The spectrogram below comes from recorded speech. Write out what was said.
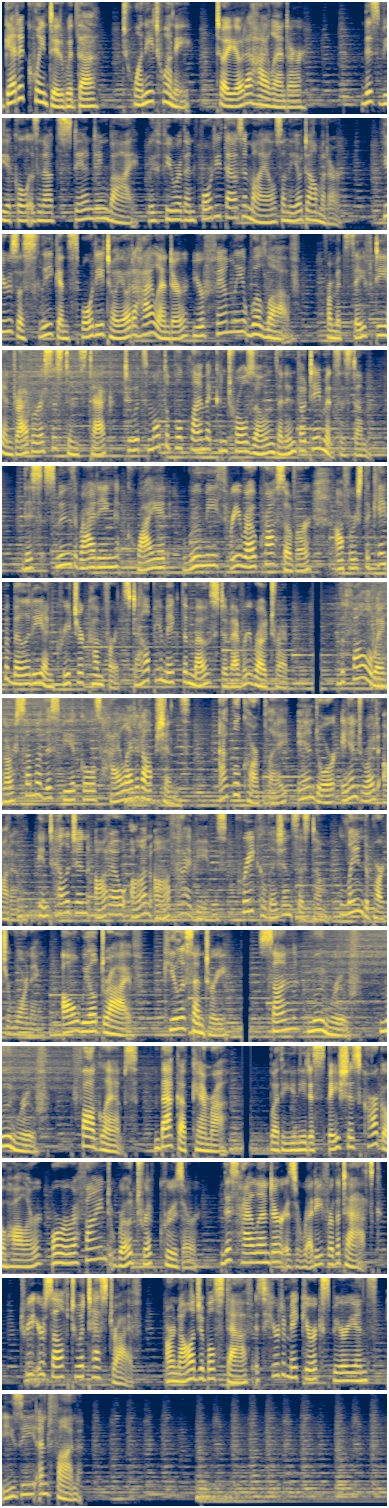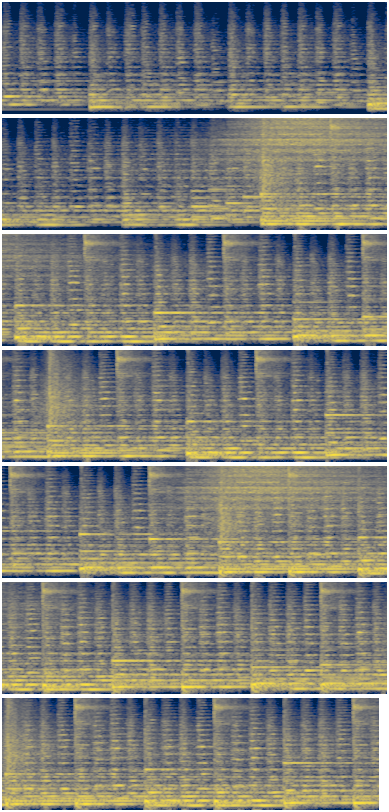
Get acquainted with the 2020 Toyota Highlander. This vehicle is an outstanding buy with fewer than 40,000 miles on the odometer. Here's a sleek and sporty Toyota Highlander your family will love. From its safety and driver assistance tech to its multiple climate control zones and infotainment system, this smooth-riding, quiet, roomy three-row crossover offers the capability and creature comforts to help you make the most of every road trip. The following are some of this vehicle's highlighted options. Apple CarPlay and or Android Auto, intelligent auto on-off high beams, pre-collision system, lane departure warning, all-wheel drive, keyless entry, sun, moonroof, moonroof, fog lamps, backup camera. Whether you need a spacious cargo hauler or a refined road trip cruiser, this Highlander is ready for the task. Treat yourself to a test drive. Our knowledgeable staff is here to make your experience easy and fun.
